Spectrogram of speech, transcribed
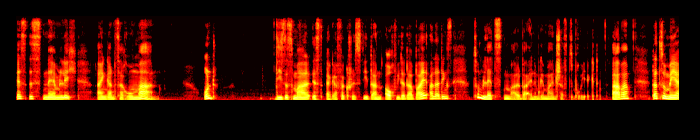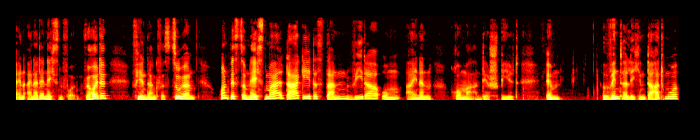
Es ist nämlich ein ganzer Roman. Und dieses Mal ist Agatha Christie dann auch wieder dabei, allerdings zum letzten Mal bei einem Gemeinschaftsprojekt. Aber dazu mehr in einer der nächsten Folgen. Für heute vielen Dank fürs Zuhören und bis zum nächsten Mal. Da geht es dann wieder um einen Roman, der spielt im winterlichen Dartmoor,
